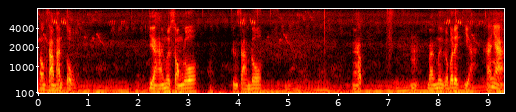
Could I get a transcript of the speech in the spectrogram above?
สองสามพันโตวเจียอาหารมือสองโลถึงสามโลนะครับบางมือก็ไม่ได้เจียค่ายาก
